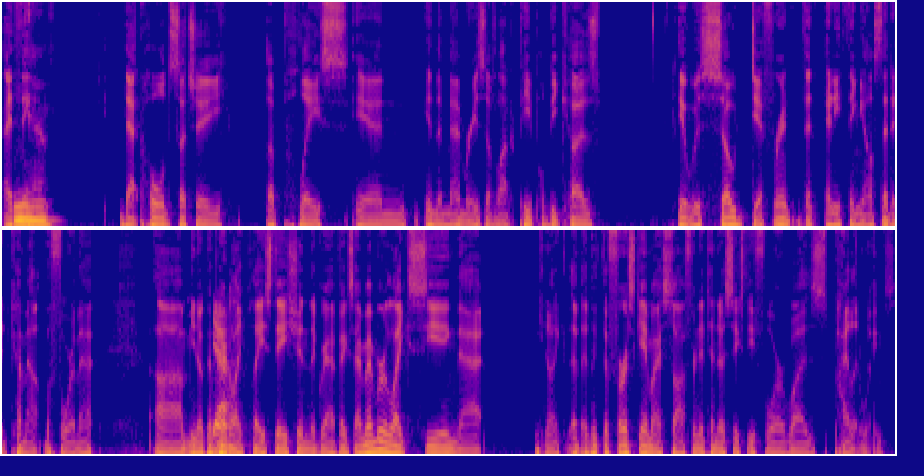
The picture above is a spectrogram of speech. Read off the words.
i think Yeah. that holds such a a place in in the memories of a lot of people because it was so different than anything else that had come out before that. Um, you know, compared to like PlayStation, the graphics. I remember like seeing that. You know, like I I think the first game I saw for Nintendo 64 was Pilotwings,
